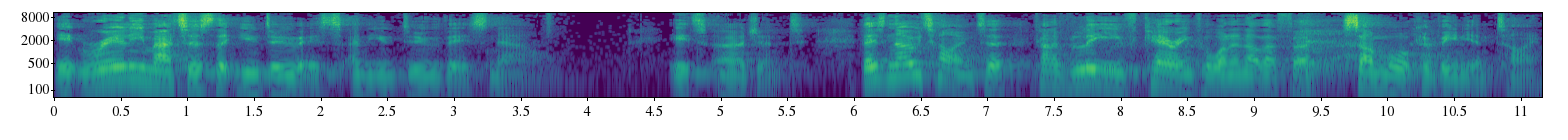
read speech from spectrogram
it really matters that you do this and you do this now. It's urgent. There's no time to kind of leave caring for one another for some more convenient time.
